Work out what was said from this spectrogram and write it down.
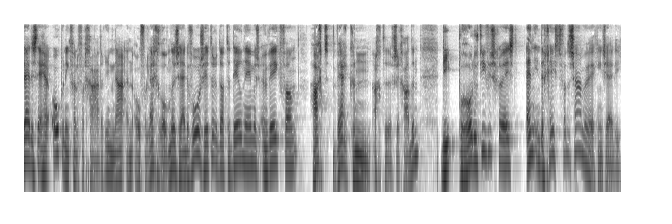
Tijdens de heropening van de vergadering na een overlegronde zei de voorzitter dat de deelnemers een week van hard werken achter zich hadden, die productief is geweest en in de geest van de samenwerking, zei hij.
